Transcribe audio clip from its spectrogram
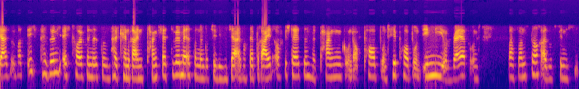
Ja, also was ich persönlich echt toll finde, ist, dass es halt kein reines Punk-Festival mehr ist, sondern dass wir dieses Jahr einfach sehr breit aufgestellt sind mit Punk und auch Pop und Hip-Hop und Indie und Rap und was sonst noch. Also das finde ich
